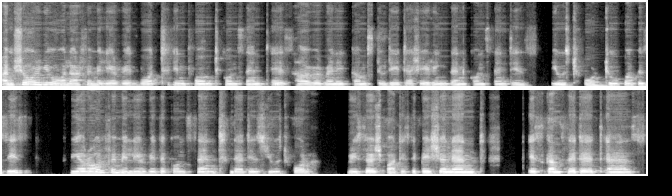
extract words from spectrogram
I'm sure you all are familiar with what informed consent is. However, when it comes to data sharing, then consent is used for two purposes. We are all familiar with the consent that is used for research participation and is considered as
